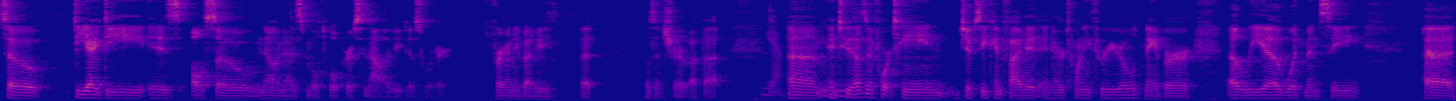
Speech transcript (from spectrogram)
So DID is also known as multiple personality disorder for anybody that wasn't sure about that. Yeah. Um, In Mhm. 2014, Gypsy confided in her 23 year old neighbor, Aleah Woodmansee, uh,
